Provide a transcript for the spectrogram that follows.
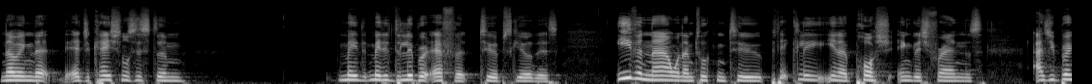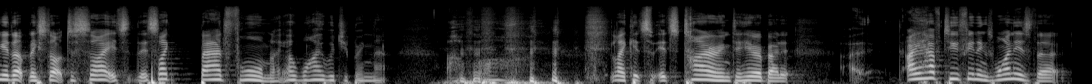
knowing that the educational system made made a deliberate effort to obscure this. Even now, when I'm talking to particularly you know posh English friends, as you bring it up, they start to sigh. It's it's like bad form. Like, oh, why would you bring that? Oh, oh. Like it's it's tiring to hear about it. I- have two feelings. One is that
